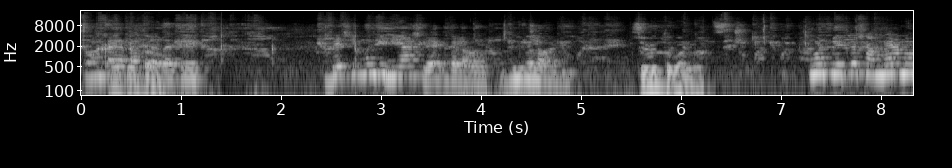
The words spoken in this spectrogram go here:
তখন খাইতে দাঁড়াতে দাও। মুরগি নিয়ে আসলে এক বেলা হয় দুই বেলা হয় না। সেটা তো ভালো। তোমার প্লেটটা সামনে আনো।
